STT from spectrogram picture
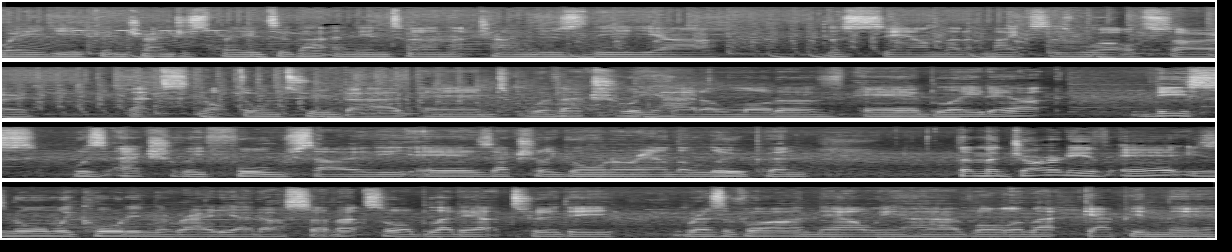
where you can change the speeds of that, and in turn that changes the uh, the sound that it makes as well. So that's not doing too bad, and we've actually had a lot of air bleed out. This was actually full, so the air's actually going around the loop and the majority of air is normally caught in the radiator, so that's all bled out to the reservoir. And now we have all of that gap in there,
